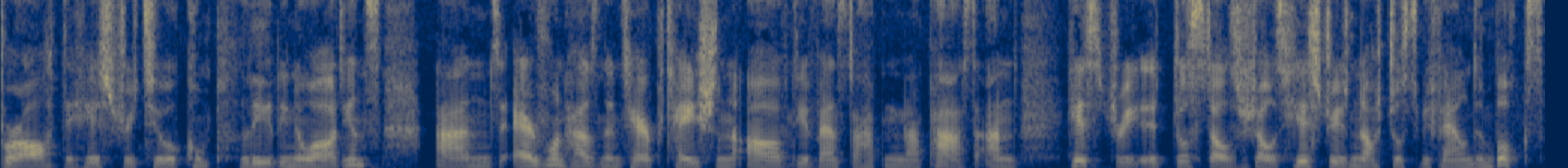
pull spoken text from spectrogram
brought the history to a completely new audience and everyone has an interpretation of the events that happened in our past. And history it just also shows history is not just to be found in books.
